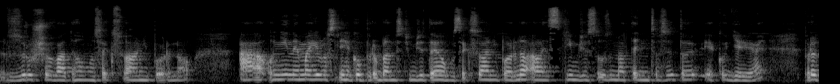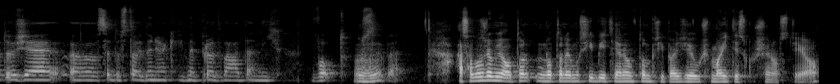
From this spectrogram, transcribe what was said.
vzrušovat homosexuální porno. A oni nemají vlastně jako problém s tím, že to je homosexuální porno, ale s tím, že jsou zmatení, co se to jako děje, protože uh, se dostali do nějakých neprodvádaných vod u mm-hmm. sebe. A samozřejmě o to, no to nemusí být jenom v tom případě, že už mají ty zkušenosti. Jo.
